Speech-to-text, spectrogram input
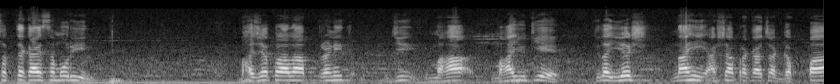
सत्य काय समोर येईल? भाजपाला प्रणित जी महा महायुती आहे तिला यश नाही अशा प्रकारच्या गप्पा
